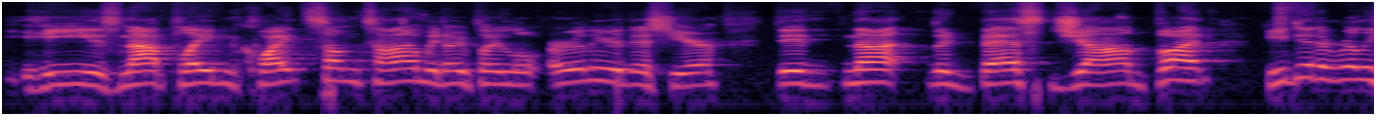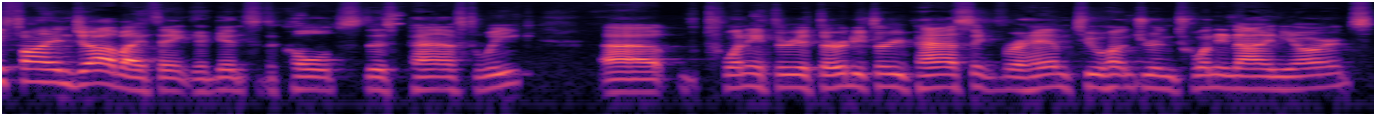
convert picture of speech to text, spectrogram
he has not played in quite some time. We know he played a little earlier this year. Did not the best job, but he did a really fine job, I think, against the Colts this past week. Uh, 23 to 33 passing for him, 229 yards.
